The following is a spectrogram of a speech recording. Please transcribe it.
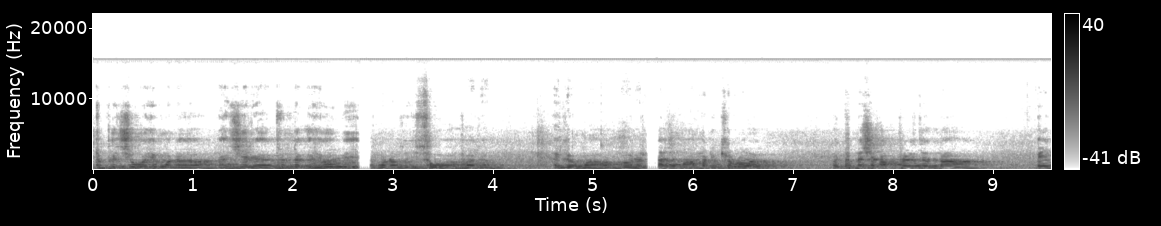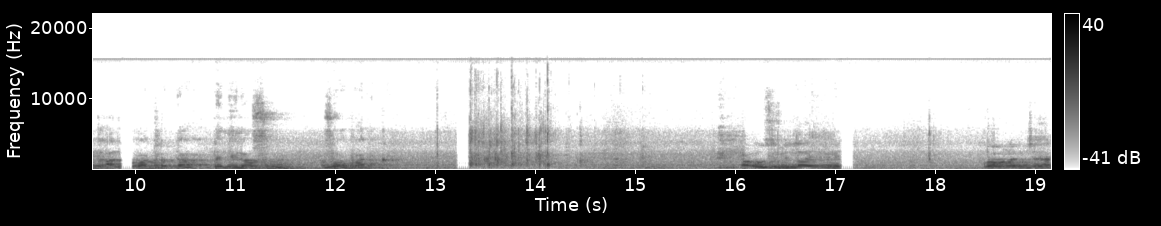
duka jihohin mu na Najeriya tun daga Yobe muna isowa fatan a girma gwamnati Alhaji Muhammadu Kiruwa wato national president na mai ta gabatar da dalilansu zuwa fadanka. a'udhu billahi min gwamnan jihar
